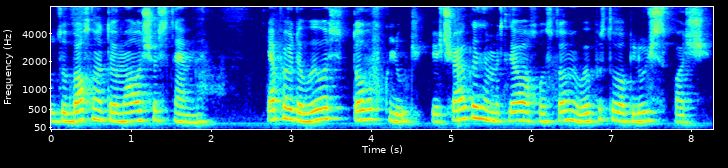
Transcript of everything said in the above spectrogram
у зубах вона тримала щось темне. Я придивилась, то був ключ. Вівчарка заметляла хвостом і випустила ключ з пащі.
